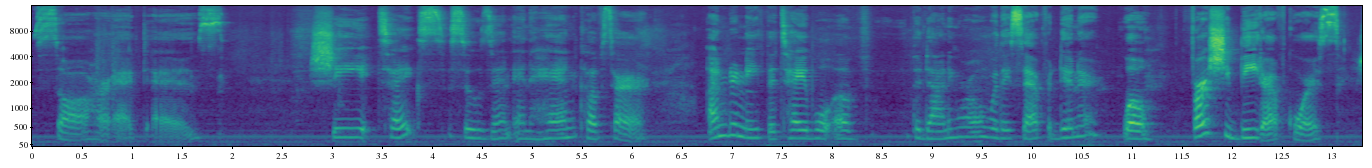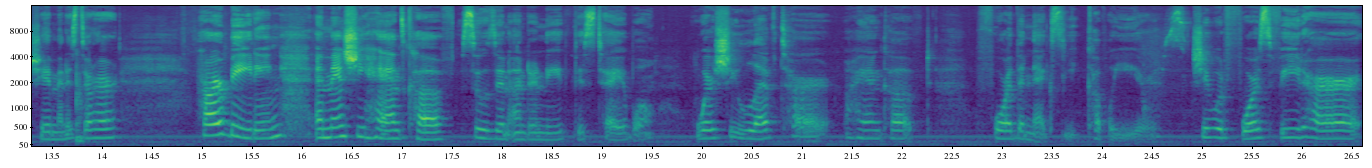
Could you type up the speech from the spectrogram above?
saw her act as. She takes Susan and handcuffs her underneath the table of the dining room where they sat for dinner. Well, first she beat her, of course. She administered her her beating, and then she handcuffed Susan underneath this table where she left her handcuffed for the next couple years. She would force feed her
